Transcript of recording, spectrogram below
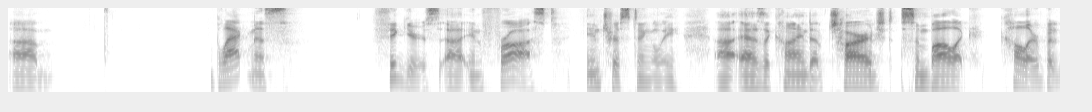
Um, blackness figures uh, in Frost, interestingly, uh, as a kind of charged symbolic color, but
